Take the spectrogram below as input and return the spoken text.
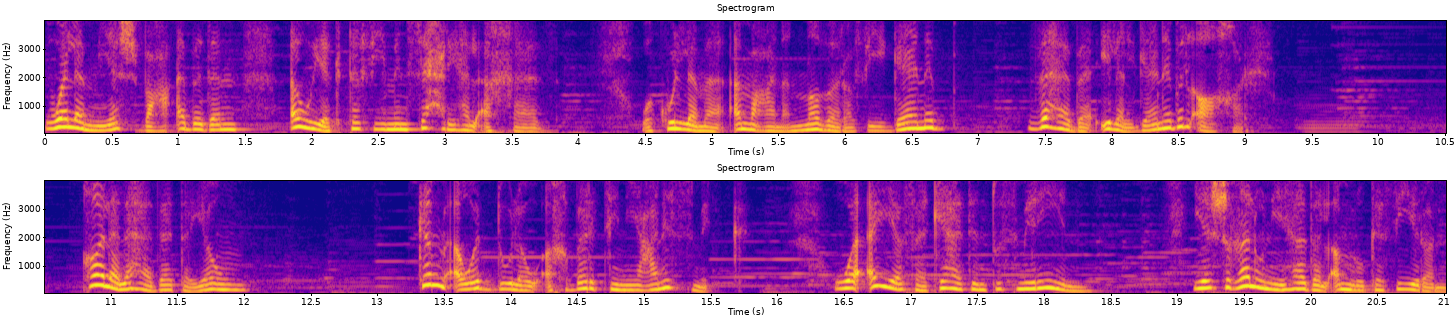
ولم يشبع ابدا أو يكتفي من سحرها الأخاذ. وكلما أمعن النظر في جانب ذهب إلى الجانب الآخر. قال لها ذات يوم كم أود لو أخبرتني عن اسمك وأي فاكهة تثمرين؟ يشغلني هذا الأمر كثيرا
